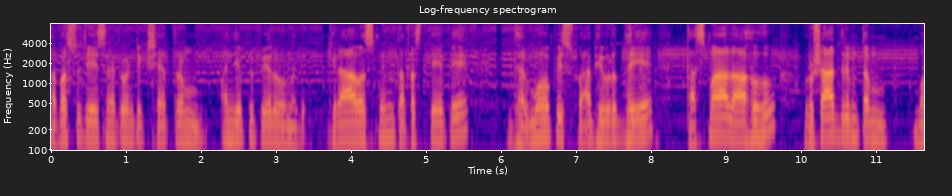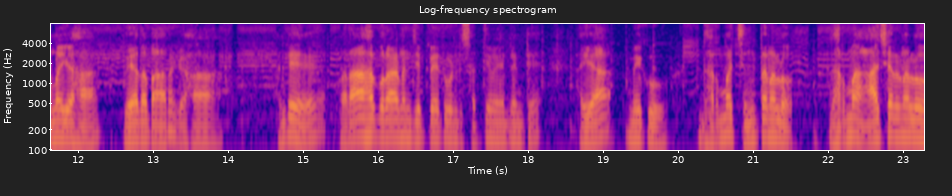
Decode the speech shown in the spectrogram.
తపస్సు చేసినటువంటి క్షేత్రం అని చెప్పి పేరు ఉన్నది. గిరావస్మిన్ తపస్తేపే ధర్మోపి స్వాభివృద్ధయే తస్మాదాహు వృషాద్రిం తం మునయ వేదపారగ. అంటే వరాహ పురాణం చెప్పేటువంటి సత్యం ఏంటంటే అయ్యా మీకు ధర్మ చింతనలో ధర్మ ఆచరణలో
